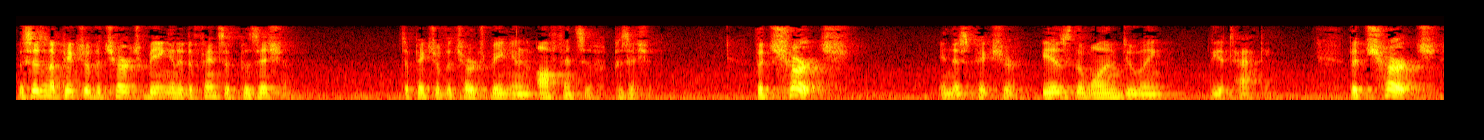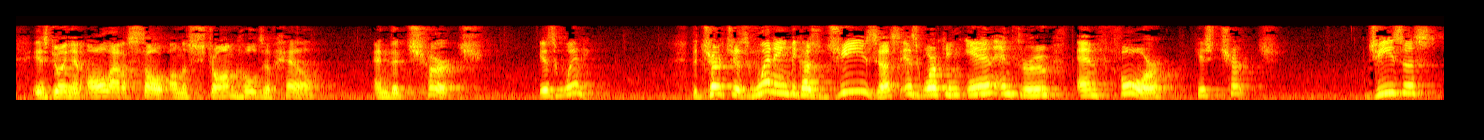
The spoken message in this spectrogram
This isn't a picture of the church being in a defensive position. It's a picture of the church being in an offensive position. The church in this picture is the one doing the attacking. The church is doing an all out assault on the strongholds of hell, and the church is winning. The church is winning because Jesus is working in and through and for his church. Jesus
